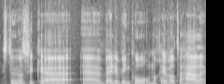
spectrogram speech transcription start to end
Dus toen was ik eh, eh, bij de winkel om nog even wat te halen.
